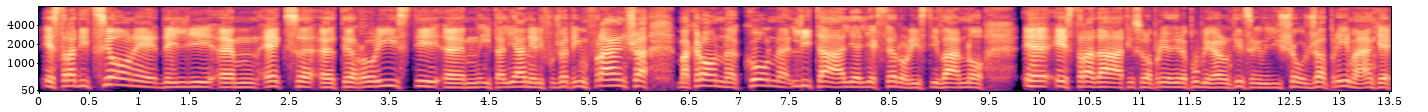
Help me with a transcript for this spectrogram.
estradizione degli ehm, ex eh, terroristi ehm, italiani rifugiati in Francia. Macron con l'Italia, gli ex terroristi vanno eh, estradati. Sulla prima di Repubblica la notizia che vi dicevo già prima, anche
